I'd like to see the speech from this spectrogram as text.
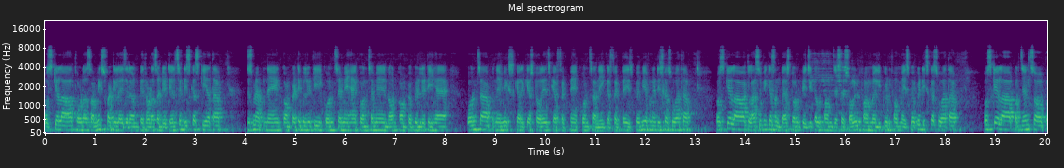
उसके अलावा थोड़ा सा मिक्स फर्टिलाइज़र है, उन पर थोड़ा सा डिटेल से डिस्कस किया था, जिसमें अपने कॉम्पेटिबिलिटी कौन से में है, कौन से में नॉन कॉम्पेबिलिटी है, कौन सा अपने मिक्स करके स्टोरेज कर सकते हैं, कौन सा नहीं कर सकते, इस पर भी अपने डिस्कस हुआ था। उसके अलावा classification based on physical form जैसे सॉलिड फॉर्म में लिक्विड फॉर्म में इस पर भी डिस्कस हुआ था। उसके अलावा प्रजेंस ऑफ़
